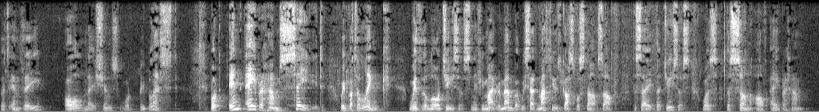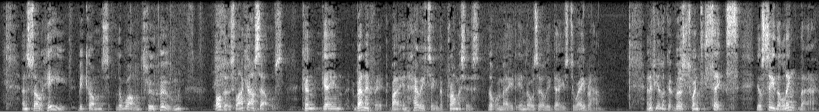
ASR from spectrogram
that in thee all nations would be blessed. But in Abraham's seed, we've got a link with the Lord Jesus. And if you might remember, we said Matthew's gospel starts off to say that Jesus was the son of Abraham. And so he becomes the one through whom others, like ourselves, can gain benefit by inheriting the promises that were made in those early days to Abraham. And if you look at verse 26, you'll see the link there.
